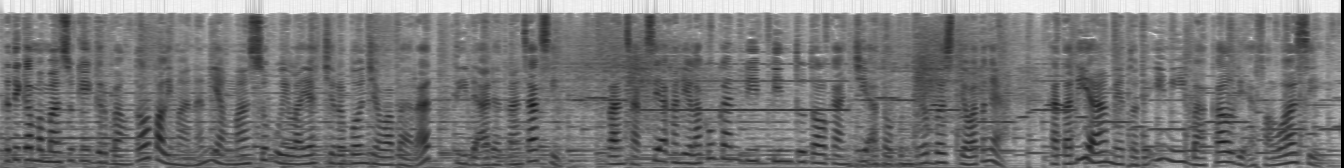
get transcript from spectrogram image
ketika memasuki gerbang tol Palimanan yang masuk wilayah Cirebon, Jawa Barat, tidak ada transaksi. Transaksi akan dilakukan di pintu tol Kanci ataupun Brebes, Jawa Tengah. Kata dia, metode ini bakal dievaluasi.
